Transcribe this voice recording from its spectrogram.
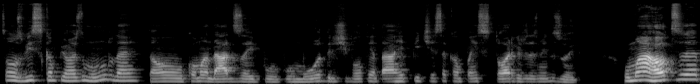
são os vice-campeões do mundo, né? Então, comandados aí por, por Modric, vão tentar repetir essa campanha histórica de 2018. O Marrocos é,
